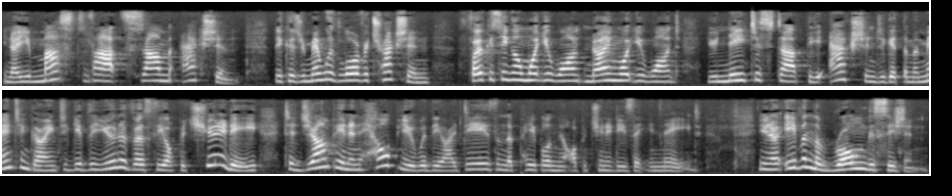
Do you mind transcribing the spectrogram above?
You know, you must start some action because remember with law of attraction, focusing on what you want, knowing what you want, you need to start the action to get the momentum going to give the universe the opportunity to jump in and help you with the ideas and the people and the opportunities that you need. You know, even the wrong decision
